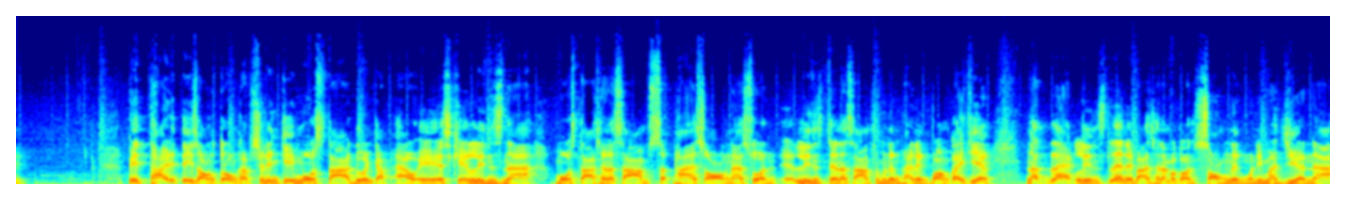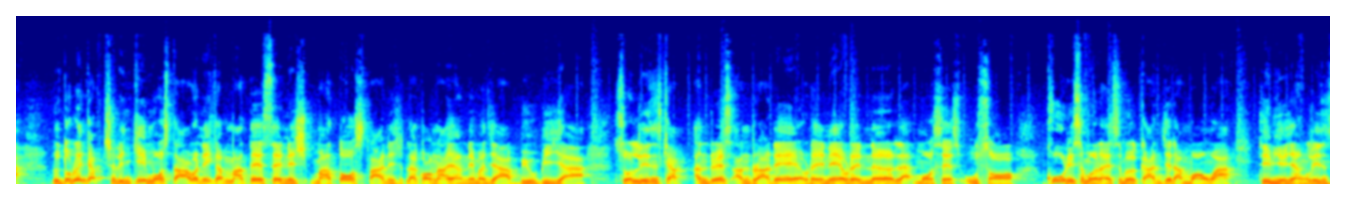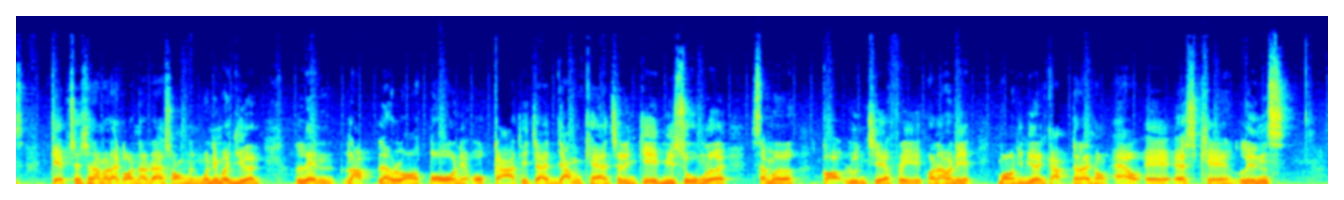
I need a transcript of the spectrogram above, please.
ปิดท้ายที่ตี 2 ตรงครับชลิงกี้โมสตาดวลกับ LASK ลินส์นะโมสตาชนะ3แพ้2นะส่วนลินส์ชนะ3เสมอ1แพ้1ปอมใกล้เคียง นัดแรกลินส์เล่นในบ้านชนะมาก่อน 2-1 วันนี้มาเยือนนะดูตัวเล่นครับชลิงกี้โมสตาวันนี้ครับมาเตเซนิชมาโตสตานิชและกองหน้าอย่างเนมันยาบิลบิยาส่วนลินส์ครับอันเดรสอันดราเดเรเน่เรนเนอร์และโมเสสอูซอร์คู่นี้เสมอไหนเสมอกันเจะดำมองว่าทีมเยือนอย่างลินส์ เก็บชัยชนะมาได้ก่อนนัดแรก 2-1 วันนี้มาเยือนเล่นรับแล้วรอโต้เนี่ยโอกาสที่จะย้ำแค้นเชลิงกี้มีสูงเลยเสมอก็ลุ้นเชียร์ฟรี เพราะนั้นวันนี้มองทีมเยือนครับทางด้านของ LASK Linz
